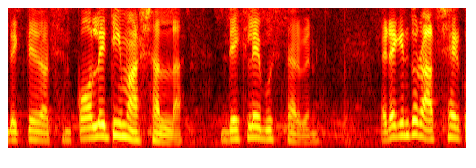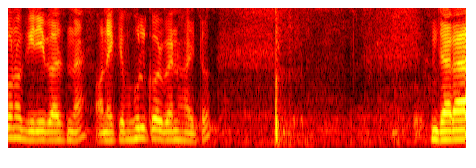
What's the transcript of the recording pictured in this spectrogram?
দেখতে পাচ্ছেন কোয়ালিটি মার্শাল্লাহ দেখলে বুঝতে পারবেন। এটা কিন্তু রাজশাহীর কোনো গিরিবাজ না। অনেকে ভুল করবেন হয়তো। যারা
